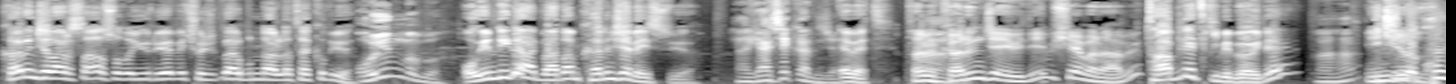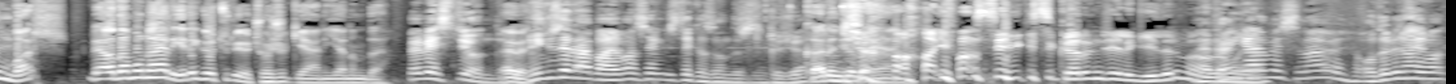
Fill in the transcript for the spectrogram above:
Karıncalar sağa sola yürüyor ve çocuklar bunlarla takılıyor. Oyun mu bu? Oyun değil abi adam karınca besliyor. Ya gerçek karınca. Evet. Tabii Ha. karınca evi diye bir şey var abi. Tablet gibi böyle. Aha. İnce İçinde uzun. kum var ve adam onu her yere götürüyor çocuk yani yanında. Ve besliyor onu. da. Evet. Ne güzel abi hayvan sevgisi de kazandırsın çocuğa. Karınca da yani. Hayvan sevgisi karıncayla gelir mi Neden adama ya? gelmesin abi? O da bir hayvan.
